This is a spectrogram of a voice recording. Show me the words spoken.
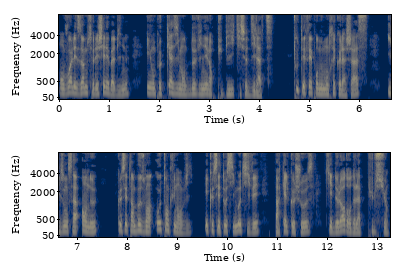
on voit les hommes se lécher les babines et on peut quasiment deviner leurs pupilles qui se dilatent. Tout est fait pour nous montrer que la chasse, ils ont ça en eux, que c'est un besoin autant qu'une envie, et que c'est aussi motivé par quelque chose qui est de l'ordre de la pulsion.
